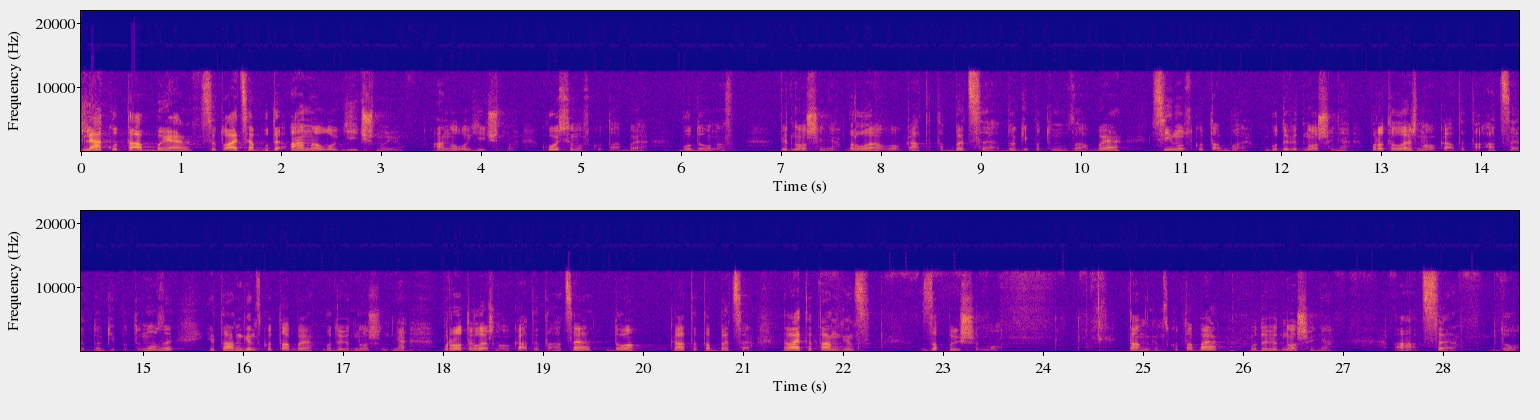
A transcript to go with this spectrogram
Для кута Б ситуація буде аналогічною. аналогічною. Косинус кута Б буде у нас відношення прилеглого катета BC до гіпотенузи АБ. Синус кута Б буде відношення протилежного катета АС до гіпотенузи. І тангенс кута Б буде відношення протилежного катета АС до катета BC. Давайте тангенс запишемо. Тангенс кута Б буде відношення АС до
